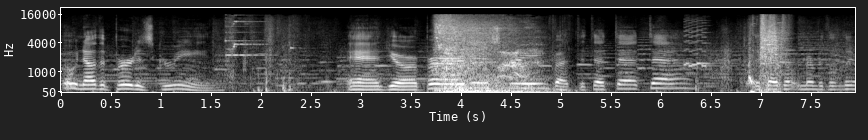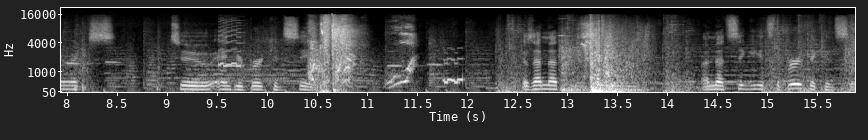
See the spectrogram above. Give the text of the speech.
Oh, now the bird is green. And your bird is green, but da da da da. I don't remember the lyrics to And Your Bird Can Sing. Because I'm not singing, I'm not singing, it's the bird that can sing.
